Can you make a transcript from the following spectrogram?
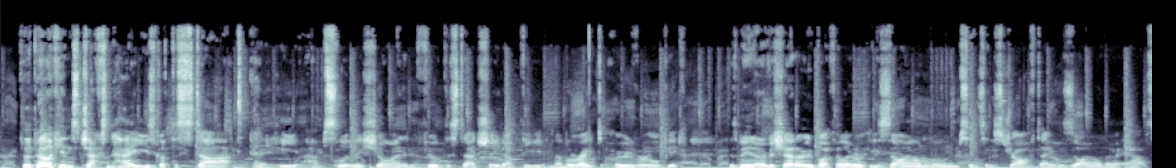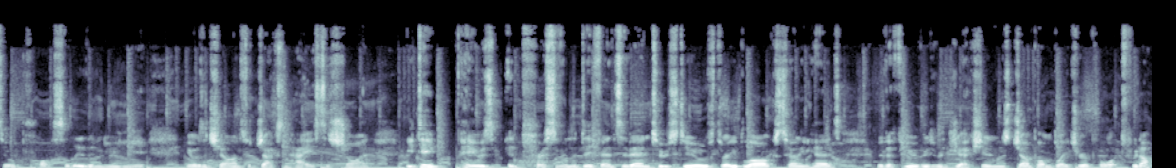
For the Pelicans, Jaxson Hayes got the start, and he absolutely shined and filled the stat sheet up. The number eight overall pick has been overshadowed by fellow rookie Zion Williamson since draft day. With Zion though out till possibly the new year, it was a chance for Jaxson Hayes to shine. He did. He was impressive on the defensive end: two steals, three blocks, turning heads with a few of his rejections. Jump on Bleacher Report Twitter.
